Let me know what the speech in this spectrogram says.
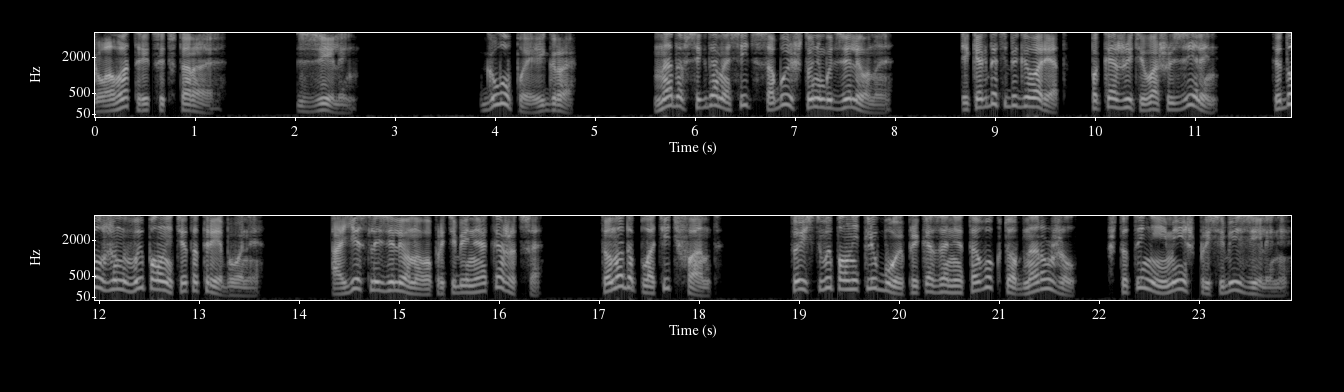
Глава 32. Зелень. Глупая игра. Надо всегда носить с собой что-нибудь зеленое. И когда тебе говорят «покажите вашу зелень», ты должен выполнить это требование. А если зеленого при тебе не окажется, то надо платить фант, то есть выполнить любое приказание того, кто обнаружил, что ты не имеешь при себе зелени.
